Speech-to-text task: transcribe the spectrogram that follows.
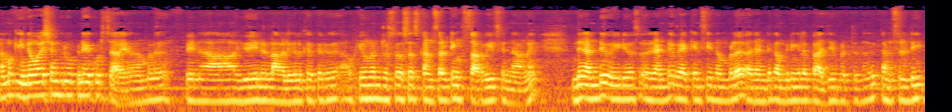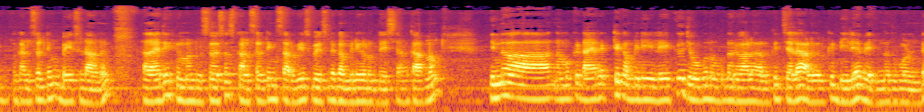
നമുക്ക് ഇന്നോവേഷൻ ഗ്രൂപ്പിനെ കുറിച്ച് അറിയാം നമ്മൾ പിന്നെ യു എയിലുള്ള ആളുകൾക്കൊക്കെ ഒരു ഹ്യൂമൻ റിസോഴ്സസ് കൺസൾട്ടിങ് സർവീസ് എന്നാണ്. ഇന്ന് രണ്ട് വീഡിയോസ് രണ്ട് വേക്കൻസി നമ്മൾ രണ്ട് കമ്പനികളെ പരിചയപ്പെടുത്തുന്നത് കൺസൾട്ടിങ് കൺസൾട്ടിങ് ബേസ്ഡ് ആണ്. അതായത് human resources consulting service based കമ്പനികൾ ഉദ്ദേശിച്ചാണ്. കാരണം ഇന്ന് നമുക്ക് ഡയറക്റ്റ് കമ്പനിയിലേക്ക് ജോബ് നോക്കുന്ന ഒരാളുകൾക്ക് ചില ആളുകൾക്ക് ഡിലേ വരുന്നത് കൊണ്ട്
